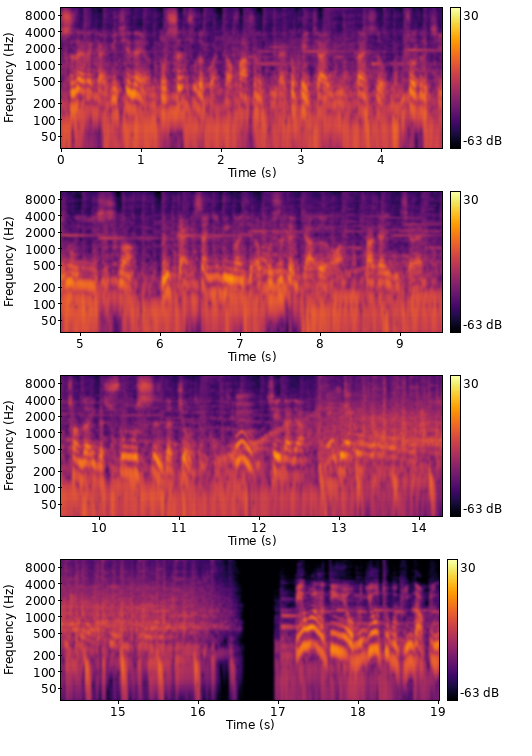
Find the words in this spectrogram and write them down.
时代在改变，现在有很多申诉的管道、发声的平台都可以加以利用。但是我们做这个节目的意义是希望能改善医病关系，而不是更加恶化。大家一起起来，创造一个舒适的就诊空间。嗯，谢谢大家，谢谢。谢谢。别忘了订阅我们 YouTube 频道，并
